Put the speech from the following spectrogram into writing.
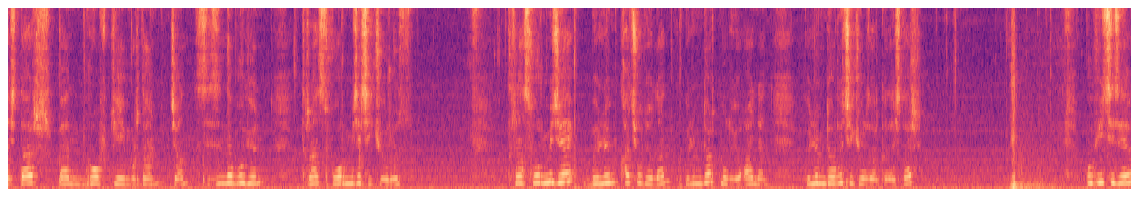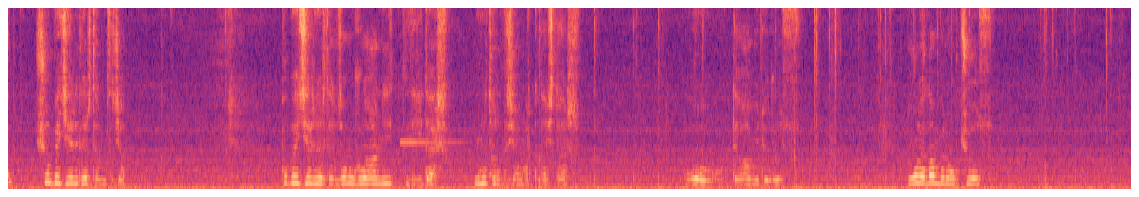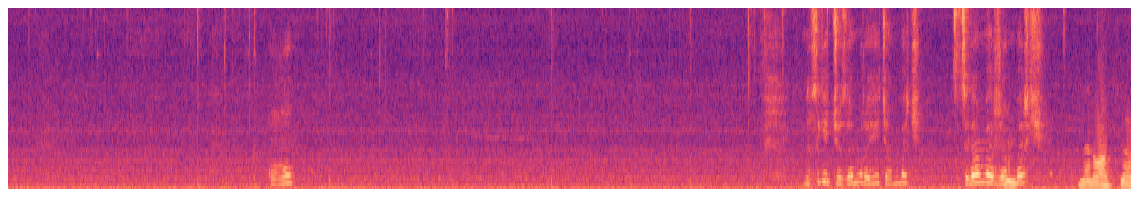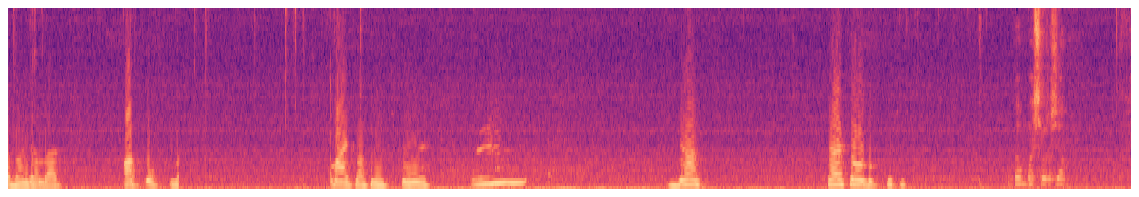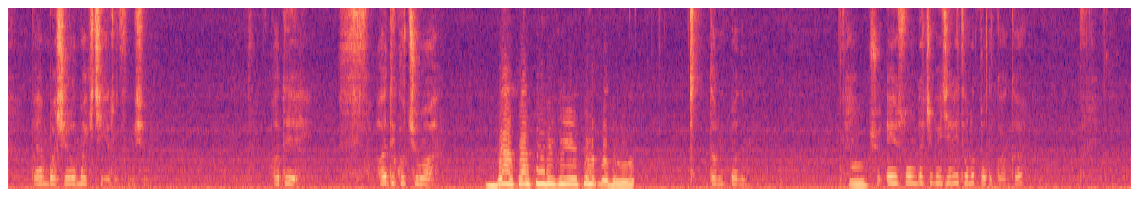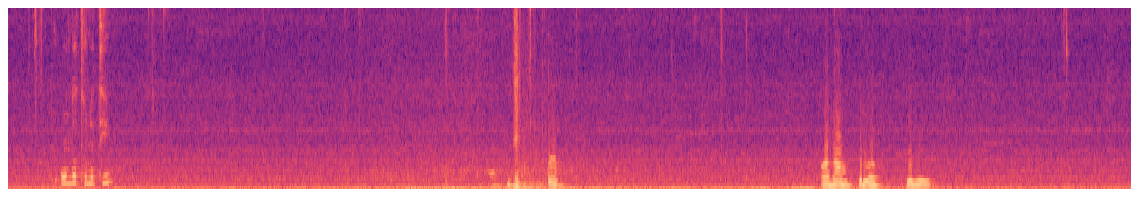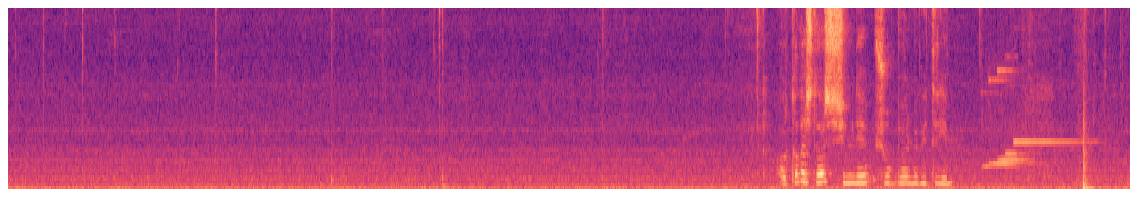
arkadaşlar ben Brof Gamer'dan Can. Sizinle bugün Transformice çekiyoruz. Transformice bölüm kaç oluyor lan? Bölüm 4 mü oluyor? Aynen. Bölüm 4'ü çekiyoruz arkadaşlar. Bugün size şu becerileri tanıtacağım. Bu becerileri tanıtacağım. Ruhani lider. Bunu tanıtacağım arkadaşlar. Wow. Devam ediyoruz. Ne oluyor lan böyle uçuyoruz? Aha. Nasıl geçeceğiz lan burayı Canberk? Selam ver Canberk. Merhaba arkadaşlar ben Canber. Art of Minecraft'ın üstünde. Can. Ters olduk. Ben başaracağım. Ben başarılmak için yaratılmışım. Hadi. Hadi koçuma. Can sen tüm becerileri tanıtmadın mı? Tanıtmadım. Hı. Şu en sondaki beceriyi tanıtmadım kanka. Onu da tanıtayım. Adam pro. Hı hı. Arkadaşlar şimdi şu bölümü bitireyim.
